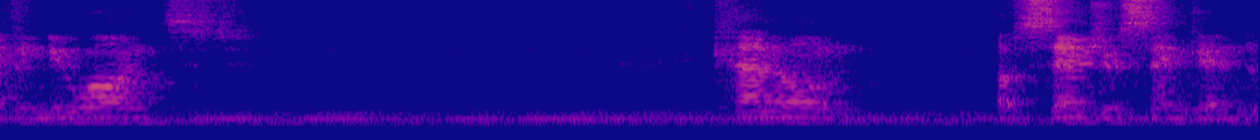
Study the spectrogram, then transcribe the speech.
Slightly nuanced. Kannon of Sanjūsangendō.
